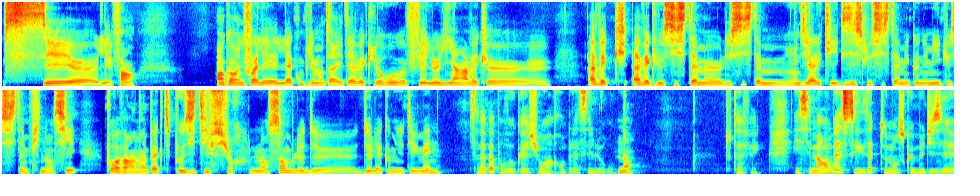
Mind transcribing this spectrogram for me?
c'est, euh, enfin, encore une fois, la complémentarité avec l'euro fait le lien avec euh, avec avec le système euh, le système mondial qui existe, le système économique, le système financier, pour avoir un impact positif sur l'ensemble de, de la communauté humaine. Ça n'a pas pour vocation à remplacer l'euro. Non. Tout à fait. Et c'est marrant, parce c'est exactement ce que me disait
